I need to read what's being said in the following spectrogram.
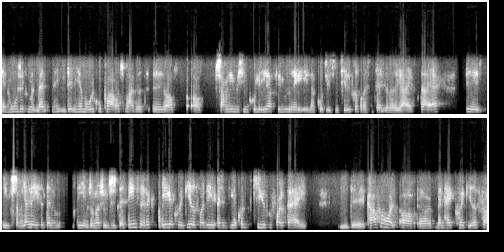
er en homoseksuel mand i den her målgruppe på arbejdsmarkedet, øh, og, og sammenligne med sine kolleger, finde ud af, eller gå til sin tillidsrepræsentant, eller hvad jeg. Der er, øh, som jeg læser den DM's undersøgelse, at det eneste, der ikke er korrigeret for, det altså de har kun kigget på folk, der er i i et øh, parforhold, og, og man har ikke korrigeret for,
